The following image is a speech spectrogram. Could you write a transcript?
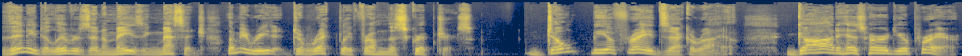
Then he delivers an amazing message. Let me read it directly from the scriptures. Don't be afraid, Zechariah. God has heard your prayer.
